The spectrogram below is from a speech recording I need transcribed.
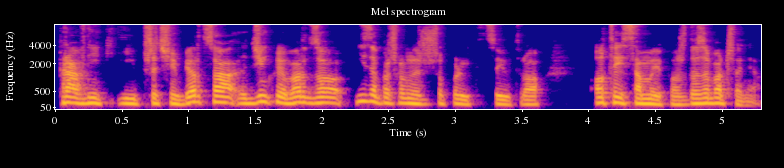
prawnik i przedsiębiorca. Dziękuję bardzo i zapraszam na Rzecz o Polityce jutro o tej samej porze. Do zobaczenia.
